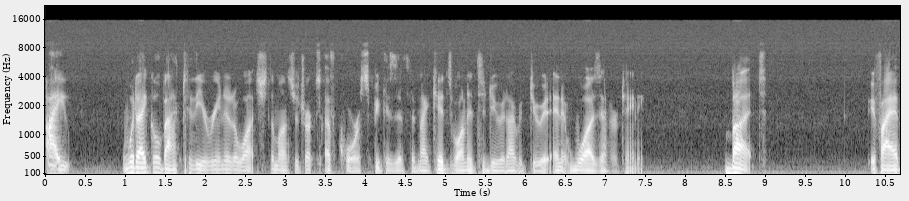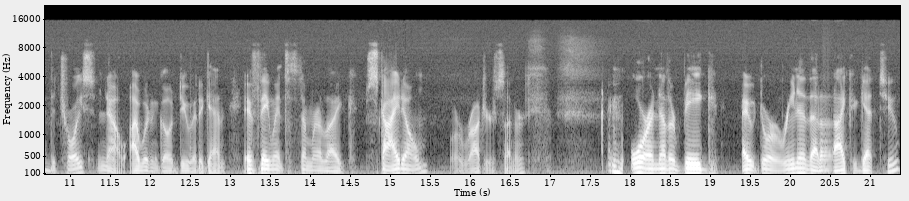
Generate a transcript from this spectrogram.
I would I go back to the arena to watch the monster trucks? Of course, because if my kids wanted to do it, I would do it, and it was entertaining. But if I had the choice, no, I wouldn't go do it again. If they went to somewhere like SkyDome or Rogers Center, or another big outdoor arena that I could get to,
